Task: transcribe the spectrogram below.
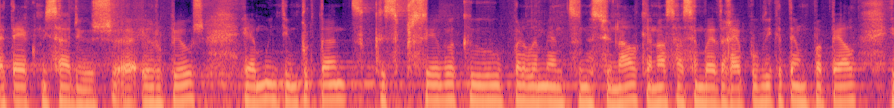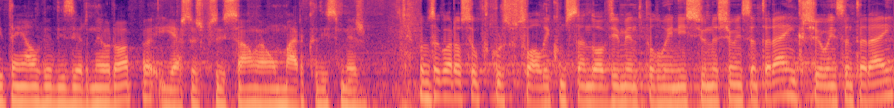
até a comissários uh, europeus, é muito importante que se perceba que o Parlamento Nacional, que a nossa Assembleia da República, tem um papel e tem algo a dizer na Europa e esta exposição é um marco disso mesmo. Vamos agora ao seu percurso pessoal e começando obviamente pelo início, nasceu em Santarém, cresceu em Santarém,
